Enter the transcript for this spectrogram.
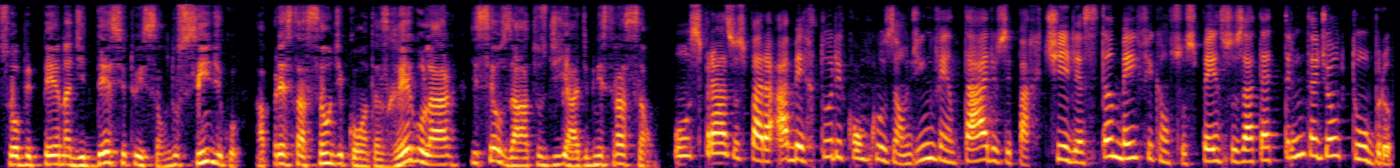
sob pena de destituição do síndico, a prestação de contas regular de seus atos de administração. Os prazos para abertura e conclusão de inventários e partilhas também ficam suspensos até 30 de outubro,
